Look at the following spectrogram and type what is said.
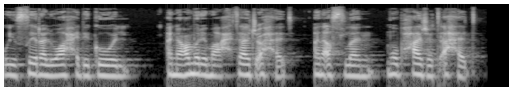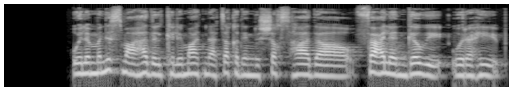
ويصير الواحد يقول أنا عمري ما أحتاج أحد أنا أصلا مو بحاجة أحد. ولما نسمع هذه الكلمات نعتقد إنه الشخص هذا فعلا قوي ورهيب.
